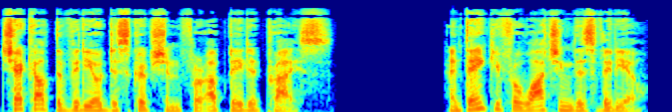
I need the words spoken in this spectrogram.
Check out the video description for updated price. And thank you for watching this video.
